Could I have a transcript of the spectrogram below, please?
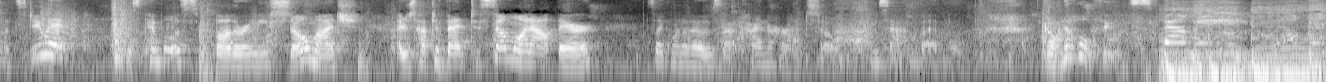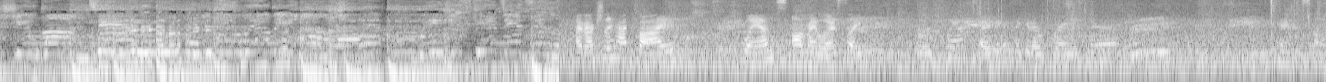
Let's do it. This pimple is bothering me so much. I just have to vent to someone out there. It's like one of those that kind of hurt, so I'm sad, but going to Whole Foods. I've actually had five plants on my list, like herb plants. I think I'm gonna get a rosemary. Can't even smell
